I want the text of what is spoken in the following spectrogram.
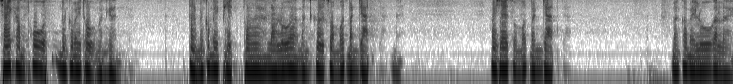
ใช้คำพูดมันก็ไม่ถูกเหมือนกัน แต่มันก็ไม่ผิด เพราะเรารู้ว่ามันคือสมมติบัญญัติไม่ใช่สมมติบัญญัติ มันก็ไม่รู้กันเลย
